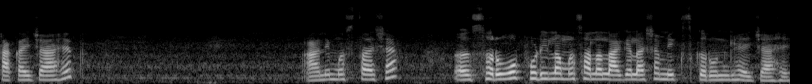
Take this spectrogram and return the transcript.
टाकायच्या आहेत. आणि मस्त अशा सर्व फोडीला मसाला लागेल अशा मिक्स करून घ्यायच्या आहे.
